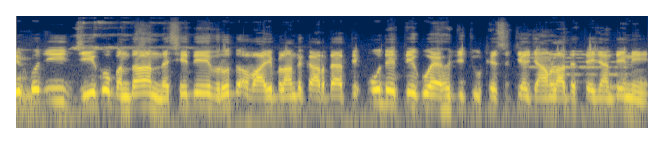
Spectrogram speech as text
ਦੇਖੋ ਜੀ ਜੇ ਕੋਈ ਬੰਦਾ ਨਸ਼ੇ ਦੇ ਵਿਰੁੱਧ ਆਵਾਜ਼ ਬੁਲੰਦ ਕਰਦਾ ਤੇ ਉਹਦੇ ਤੇ ਕੋਈ ਇਹੋ ਜਿਹੇ ਝੂਠੇ ਸੱਚੇ ਇਲਜ਼ਾਮ ਲਾ ਦਿੱਤੇ ਜਾਂਦੇ ਨੇ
